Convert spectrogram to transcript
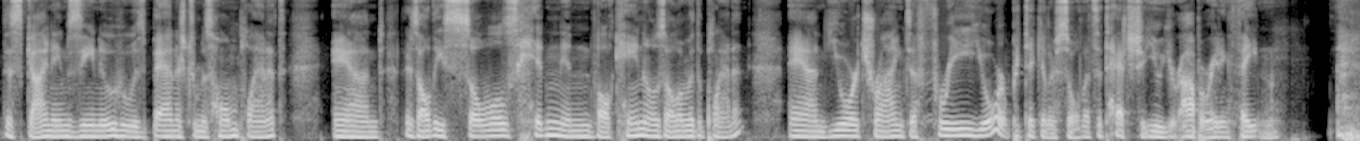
this guy named Xenu who was banished from his home planet. And there's all these souls hidden in volcanoes all over the planet. And you're trying to free your particular soul that's attached to you. You're operating Thetan.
